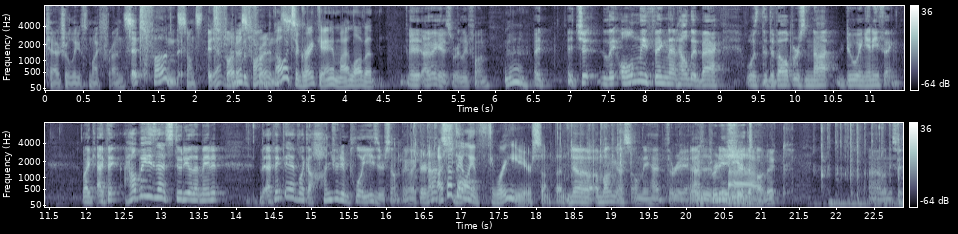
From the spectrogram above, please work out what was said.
casually with my friends. It's fun. Sounds- it's yeah, fun it is with fun. friends. Oh, it's a great game. I love it. It, I think it's really fun. It, it ju- the only thing that held it back was the developers not doing anything. Like I think, how big is that studio that made it? I think they have like hundred employees or something. Like they're not. I thought they only had three or something. No, Among Us only had three. Is I'm pretty sure. That, Mediatonic? uh, let me see.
